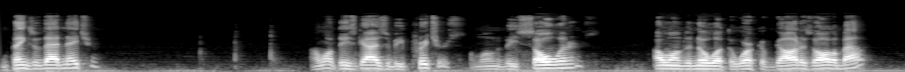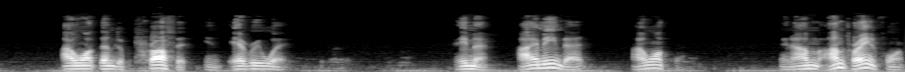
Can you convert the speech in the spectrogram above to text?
and things of that nature. I want these guys to be preachers. I want them to be soul winners. I want them to know what the work of God is all about. I want them to profit in every way. Amen. I mean that. I want that. And I'm, I'm praying for them.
